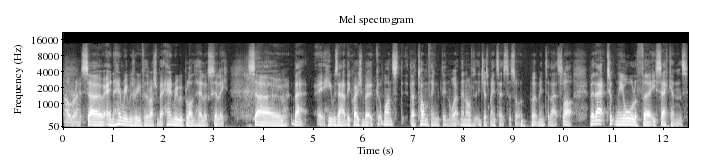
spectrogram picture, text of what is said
Oh, right. So, and Henry was reading for the Russian, but Henry with blonde hair looks silly. So that he was out of the equation. But once the Tom thing didn't work, then obviously it just made sense to sort of put him into that slot. But that took me all of 30 seconds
